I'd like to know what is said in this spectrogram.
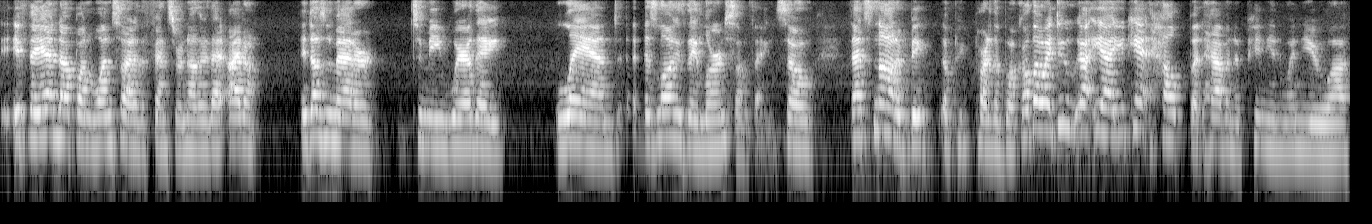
if they end up on one side of the fence or another, that I don't. It doesn't matter to me where they land as long as they learn something. So that's not a big a big part of the book. Although I do, uh, yeah, you can't help but have an opinion when you uh,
